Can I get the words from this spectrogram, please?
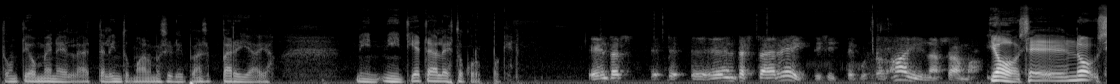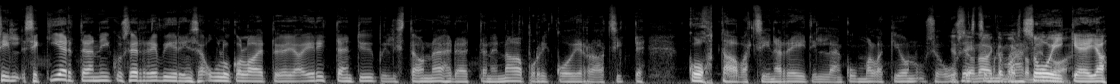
tunti on meneillä, että lintumaailmassa ylipäänsä pärjää. Ja niin, niin tietää lehtokurppakin. Entäs, entäs tämä reitti sitten, kun se on aina sama? Joo, se, no, se kiertää niin kuin sen reviirinsä ulkolaitoja ja erittäin tyypillistä on nähdä, että ne naapurikoiraat sitten kohtaavat siinä reitillään. Kummallakin on, se on Ja se usein on vähän soikea ja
